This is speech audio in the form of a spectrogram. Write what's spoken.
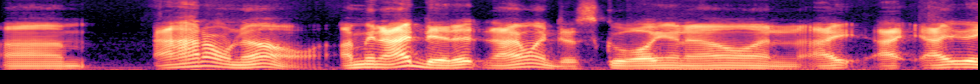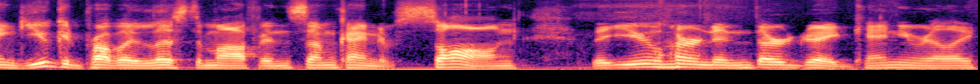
Um, I don't know. I mean, I did it and I went to school, you know, and I, I, I, think you could probably list them off in some kind of song that you learned in third grade. Can you really?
